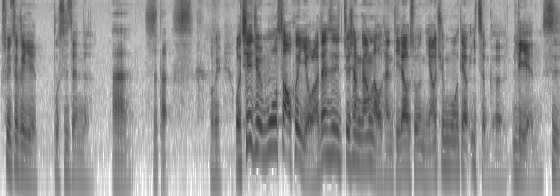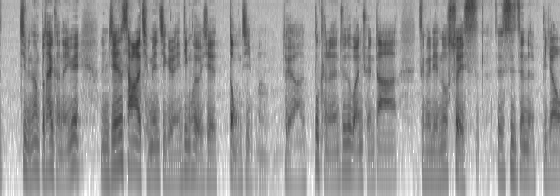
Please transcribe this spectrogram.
所以这个也不是真的。呃，是的。OK，我其实觉得摸哨会有了，但是就像刚刚老谭提到说，你要去摸掉一整个脸是基本上不太可能，因为你今天杀了前面几个人，一定会有一些动静嘛。对啊，不可能就是完全大家整个脸都睡死的，这是真的比较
